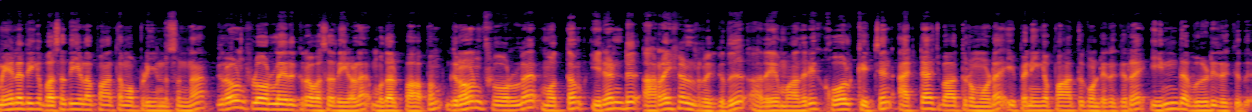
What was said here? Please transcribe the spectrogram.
மேலதிக வசதிகளை பார்த்தோம் அப்படின்னு சொன்னால் கிரவுண்ட் ஃப்ளோரில் இருக்கிற வசதிகளை முதல் பார்ப்போம். கிரவுண்ட் ஃப்ளோரில் மொத்தம் இரண்டு அறைகள் இருக்குது. அதே மாதிரி ஹோல் கிச்சன் அட்டாச் பாத்ரூமோட இப்போ நீங்கள் பார்த்து கொண்டிருக்கிற இந்த வீடு இருக்குது.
